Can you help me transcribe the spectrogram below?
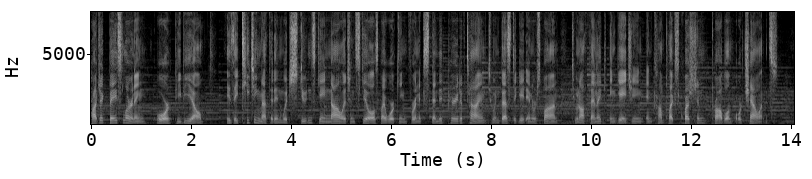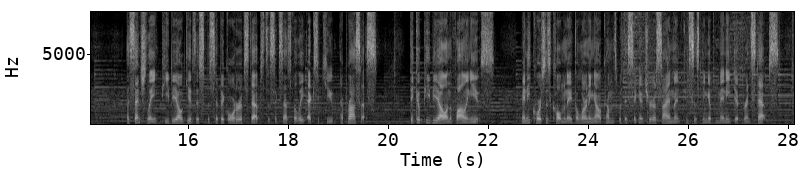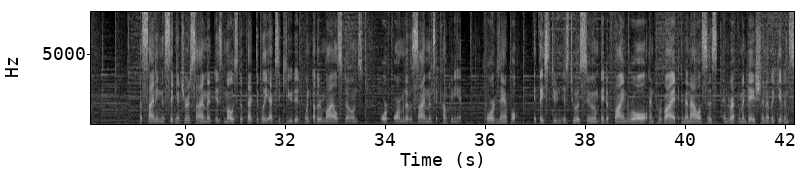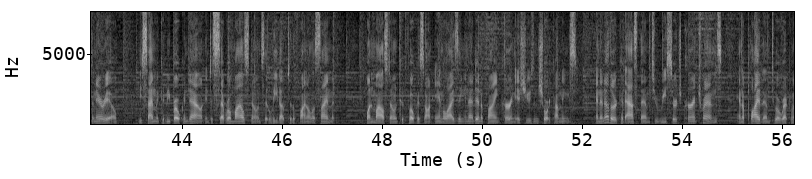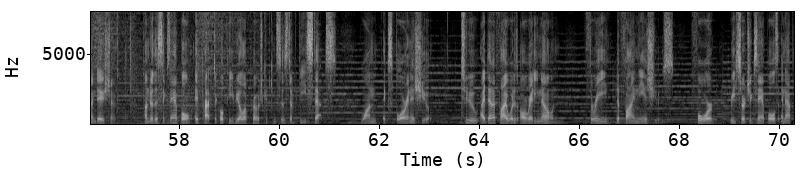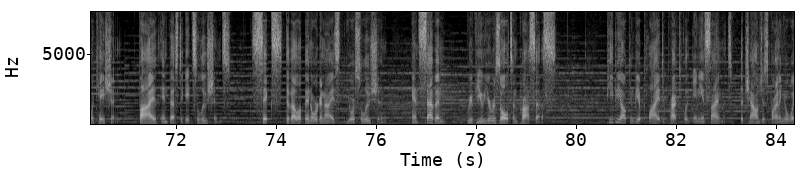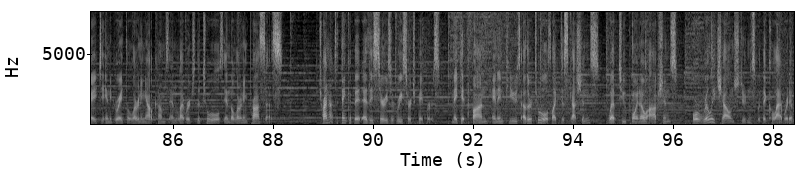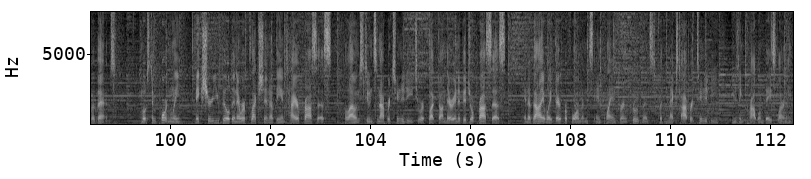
Project-based learning, or PBL, is a teaching method in which students gain knowledge and skills by working for an extended period of time to investigate and respond to an authentic, engaging, and complex question, problem, or challenge. Essentially, PBL gives a specific order of steps to successfully execute a process. Think of PBL in the following use. Many courses culminate the learning outcomes with a signature assignment consisting of many different steps. Assigning the signature assignment is most effectively executed when other milestones or formative assignments accompany it. For example, if a student is to assume a defined role and provide an analysis and recommendation of a given scenario, the assignment could be broken down into several milestones that lead up to the final assignment. One milestone could focus on analyzing and identifying current issues and shortcomings, and another could ask them to research current trends and apply them to a recommendation. Under this example, a practical PBL approach could consist of these steps. 1. Explore an issue. 2. Identify what is already known. 3. Define the issues. 4. Research examples and application. 5. Investigate solutions. 6. Develop and organize your solution. And 7. Review your results and process. PBL can be applied to practically any assignment. The challenge is finding a way to integrate the learning outcomes and leverage the tools in the learning process. Try not to think of it as a series of research papers. Make it fun and infuse other tools like discussions, Web 2.0 options, or really challenge students with a collaborative event. Most importantly, make sure you build in a reflection of the entire process, allowing students an opportunity to reflect on their individual process and evaluate their performance and plan for improvements for the next opportunity using problem-based learning.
